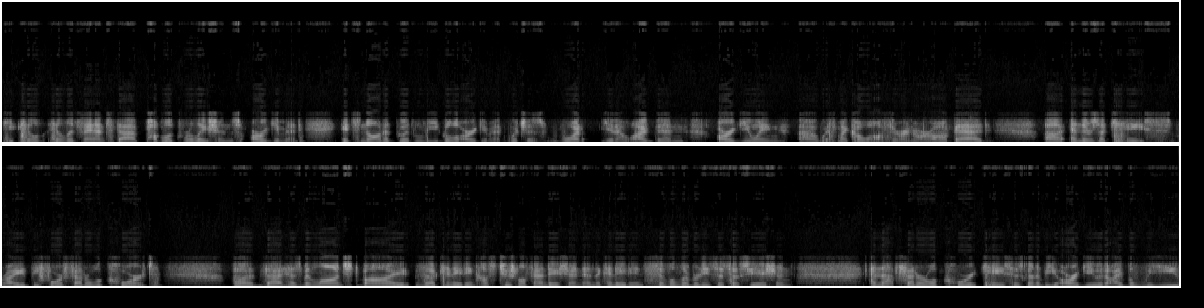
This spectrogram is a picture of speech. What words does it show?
he, he'll he'll advance that public relations argument. It's not a good legal argument, which is what you know I've been arguing uh, with my co-author in our op-ed. Uh, and there's a case, right, before federal court uh, that has been launched by the Canadian Constitutional Foundation and the Canadian Civil Liberties Association. And that federal court case is going to be argued, I believe,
